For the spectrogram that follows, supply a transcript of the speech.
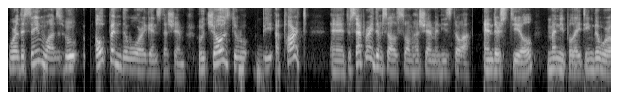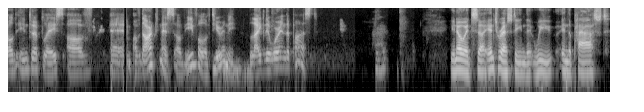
were the same ones who opened the war against Hashem, who chose to be apart, uh, to separate themselves from Hashem and His Torah, and they're still manipulating the world into a place of um, of darkness, of evil, of tyranny, like they were in the past. You know, it's uh, interesting that we, in the past,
